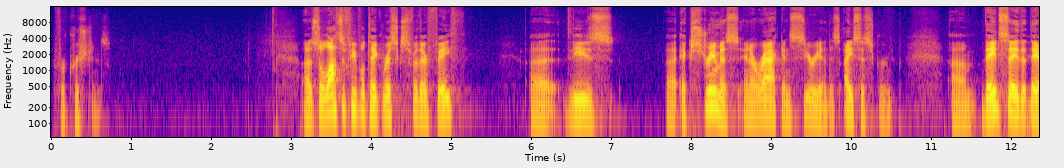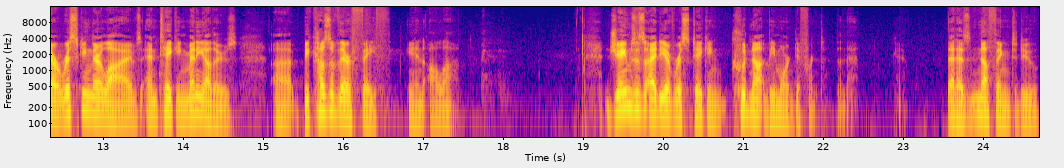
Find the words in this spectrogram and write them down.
for Christians. Uh, so lots of people take risks for their faith. Uh, these uh, extremists in Iraq and Syria, this ISIS group, um, they'd say that they are risking their lives and taking many others uh, because of their faith in Allah. James's idea of risk taking could not be more different than that. That has nothing to do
